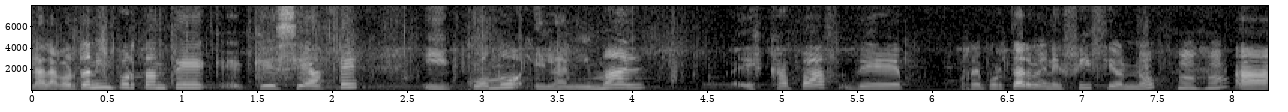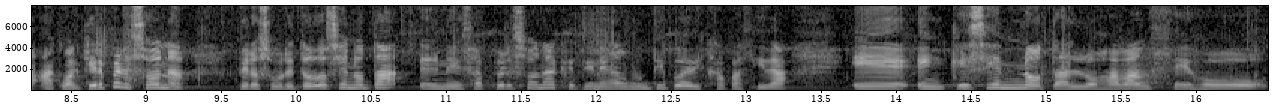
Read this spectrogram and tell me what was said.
la labor tan importante que se hace y cómo el animal es capaz de reportar beneficios, ¿no? a, cualquier persona, pero sobre todo se nota en esas personas que tienen algún tipo de discapacidad. Eh, ¿En qué se notan los avances? O,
